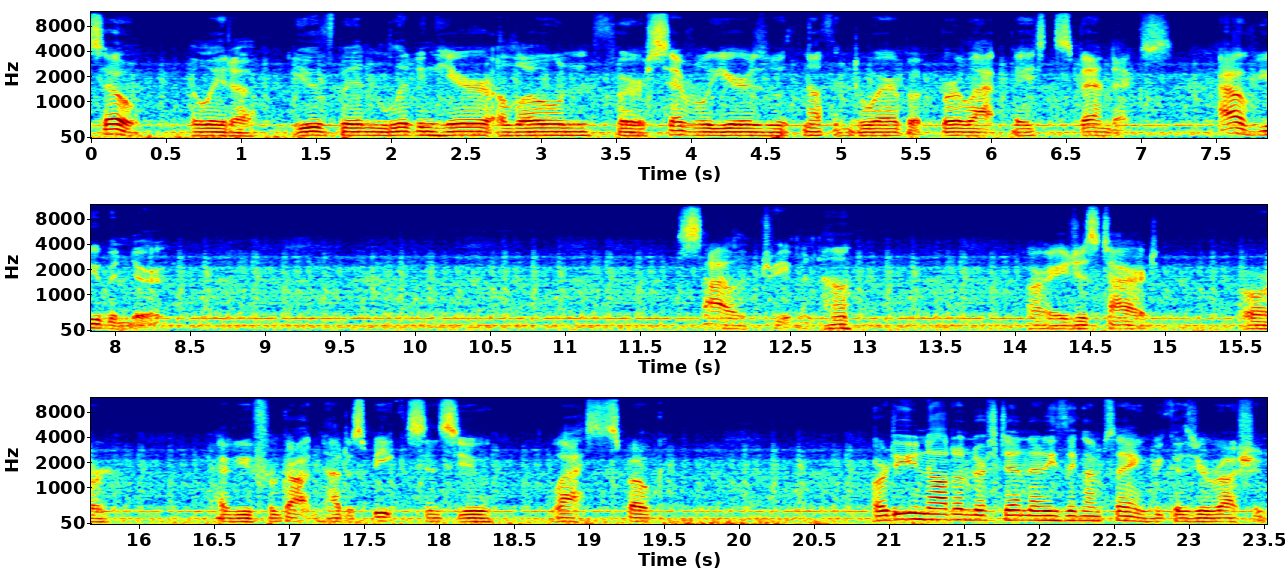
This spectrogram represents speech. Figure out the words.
So, Elita, you've been living here alone for several years with nothing to wear but burlap-based spandex. How have you been doing? Silent treatment, huh? Or are you just tired? Or have you forgotten how to speak since you last spoke? Or do you not understand anything I'm saying because you're Russian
